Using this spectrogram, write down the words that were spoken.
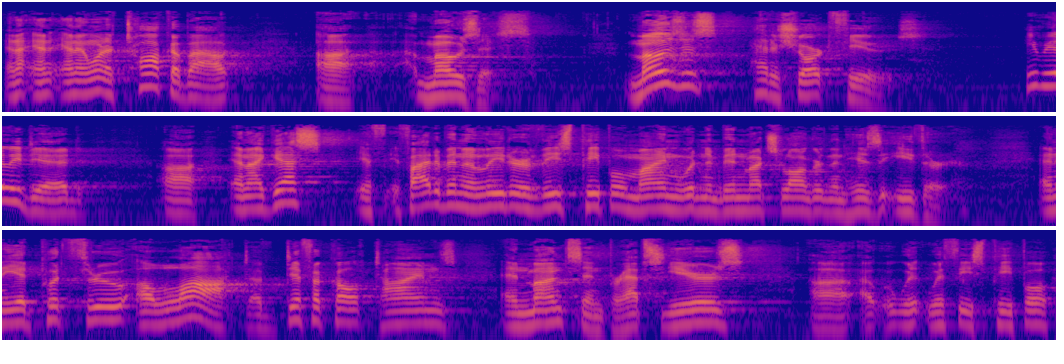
And I, and, and I want to talk about uh, Moses. Moses had a short fuse. He really did. Uh, and I guess if, if I'd have been a leader of these people, mine wouldn't have been much longer than his either. And he had put through a lot of difficult times and months and perhaps years uh, with, with, these people.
